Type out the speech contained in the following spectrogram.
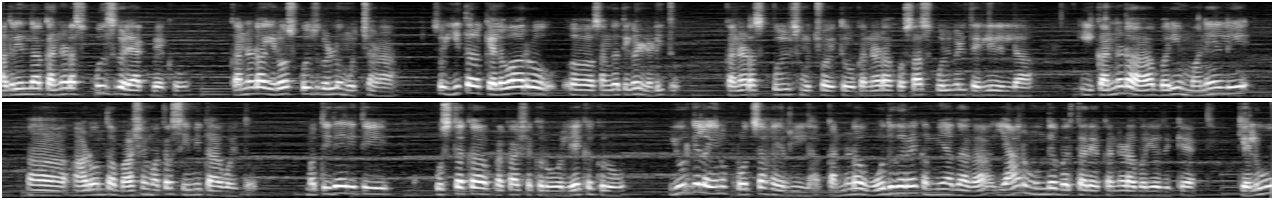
ಅದರಿಂದ ಕನ್ನಡ ಸ್ಕೂಲ್ಸ್ಗಳು ಯಾಕೆ ಬೇಕು? ಕನ್ನಡ ಇರೋ ಸ್ಕೂಲ್ಸ್ಗಳನ್ನು ಮುಚ್ಚೋಣ. ಸೊ ಈ ಥರ ಕೆಲವಾರು ಸಂಗತಿಗಳು ನಡೀತು. ಕನ್ನಡ ಸ್ಕೂಲ್ಸ್ ಮುಚ್ಚೋಯ್ತು, ಕನ್ನಡ ಹೊಸ ಸ್ಕೂಲ್ಗಳು ತೆರೀಲಿಲ್ಲ. ಈ ಕನ್ನಡ ಬರೀ ಮನೆಯಲ್ಲಿ ಆಡುವಂಥ ಭಾಷೆ ಮಾತ್ರ ಸೀಮಿತ ಆಗೋಯ್ತು. ಮತ್ತು ಇದೇ ರೀತಿ ಪುಸ್ತಕ ಪ್ರಕಾಶಕರು, ಲೇಖಕರು ಇವ್ರಿಗೆಲ್ಲ ಏನು ಪ್ರೋತ್ಸಾಹ ಇರಲಿಲ್ಲ. ಕನ್ನಡ ಓದುಗರೇ ಕಮ್ಮಿ ಆದಾಗ ಯಾರು ಮುಂದೆ ಬರ್ತಾರೆ ಕನ್ನಡ ಬರೆಯೋದಕ್ಕೆ? ಕೆಲವು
